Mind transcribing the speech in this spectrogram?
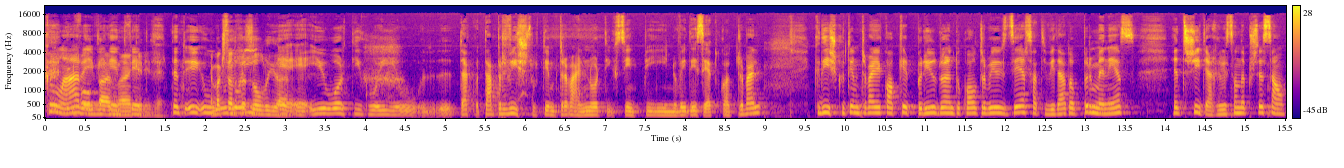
Claro, é voltar, é evidente. É? Portanto, o, é uma questão de razoabilidade. É, é, e o artigo aí, o, está, está previsto o tempo de trabalho no artigo 197 do Código de Trabalho que diz que o tempo de trabalho é qualquer período durante o qual o trabalhador exerce a atividade ou permanece antecede a realização da prestação,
